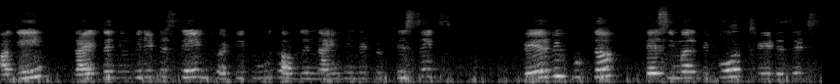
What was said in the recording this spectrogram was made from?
again write the numerator same 32,956 where we put the decimal before three digits.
